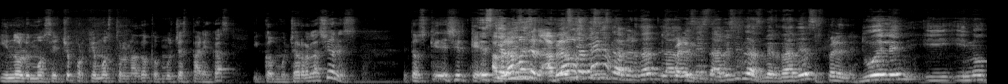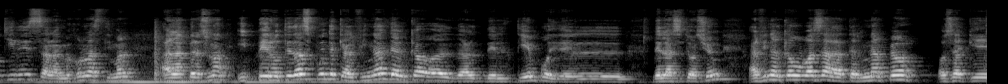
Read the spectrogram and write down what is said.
y no lo hemos hecho porque hemos tronado con muchas parejas y con muchas relaciones. Entonces quiere decir que Es que hablamos a veces, de hablamos es que a veces la verdad, la- a, Espérenme. veces, a veces las verdades Espérenme. duelen y, y no quieres a lo mejor lastimar a la persona, y, pero te das cuenta que al final del, cabo, del, del tiempo y del, de la situación, al fin y al cabo vas a terminar peor. O sea que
